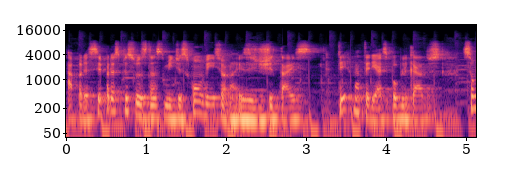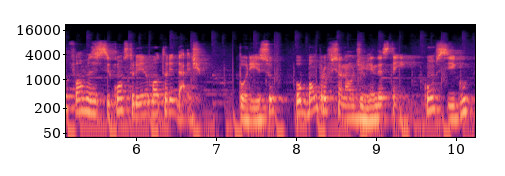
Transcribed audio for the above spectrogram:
aparecer para as pessoas nas mídias convencionais e digitais, ter materiais publicados são formas de se construir uma autoridade. Por isso, o bom profissional de vendas tem consigo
